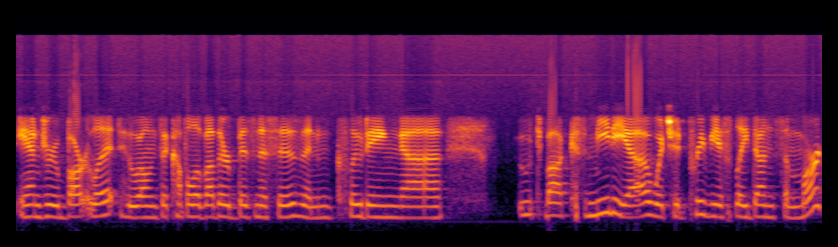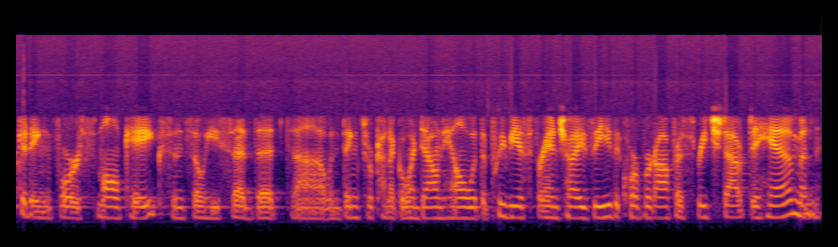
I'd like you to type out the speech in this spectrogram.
Andrew Bartlett, who owns a couple of other businesses, including. Uh, Utbucks Media, which had previously done some marketing for SmallCakes. And so he said that uh, when things were kind of going downhill with the previous franchisee, the corporate office reached out to him, and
